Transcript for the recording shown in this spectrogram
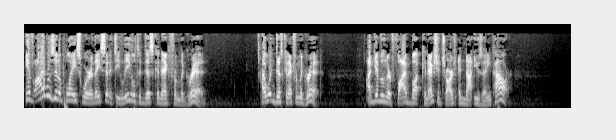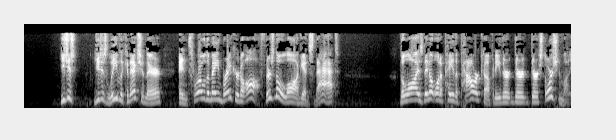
If I was in a place where they said it's illegal to disconnect from the grid, I wouldn't disconnect from the grid. I'd give them their five buck connection charge and not use any power. You just, you just leave the connection there and throw the main breaker to off. There's no law against that. The law is they don't want to pay the power company their, their, their extortion money.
